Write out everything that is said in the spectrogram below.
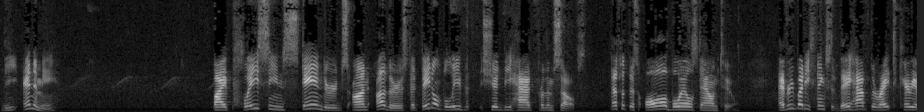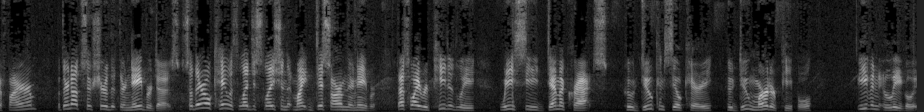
the enemy by placing standards on others that they don't believe should be had for themselves. That's what this all boils down to. Everybody thinks that they have the right to carry a firearm, but they're not so sure that their neighbor does. So they're okay with legislation that might disarm their neighbor. That's why repeatedly we see Democrats who do conceal carry, who do murder people, even illegally,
